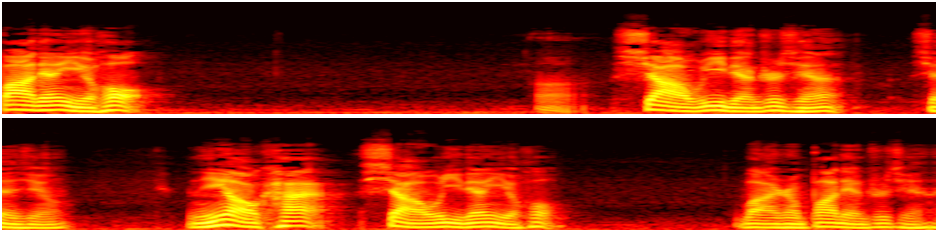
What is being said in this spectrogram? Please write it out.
八点以后，啊，下午一点之前限行，您要开下午一点以后，晚上八点之前。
